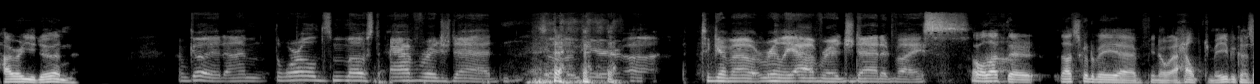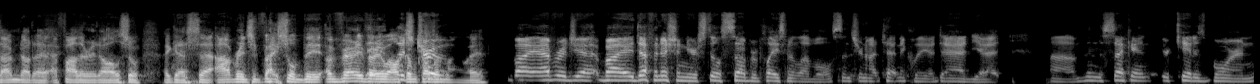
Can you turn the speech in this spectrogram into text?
how are you doing? I'm good. I'm the world's most average dad. So I'm here uh, to give out really average dad advice. Oh, well, that there, that's going to be uh, you know a help to me because I'm not a, a father at all. So I guess uh, average advice will be a very very welcome coming my way. By average, yeah, by definition, you're still sub replacement level since you're not technically a dad yet. Um, then the second your kid is born,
